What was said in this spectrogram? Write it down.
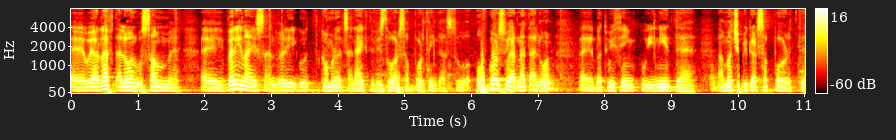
Uh, we are left alone with some uh, uh, very nice and very good comrades and activists who are supporting us. So, of course, we are not alone, uh, but we think we need uh, a much bigger support uh,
